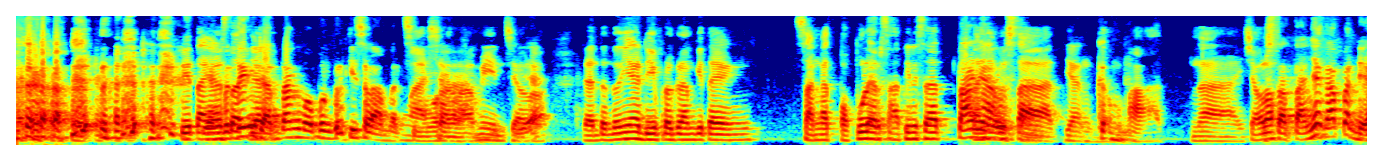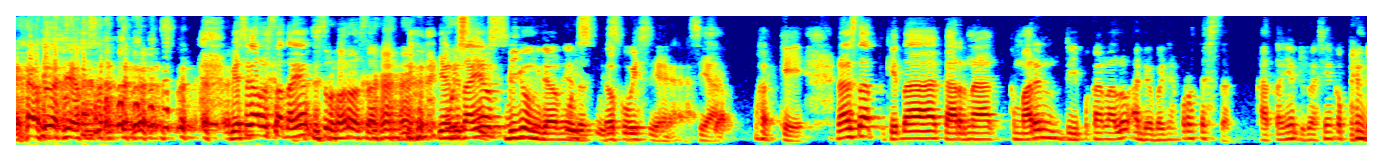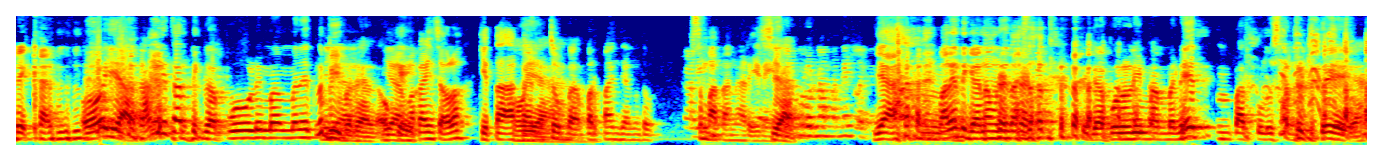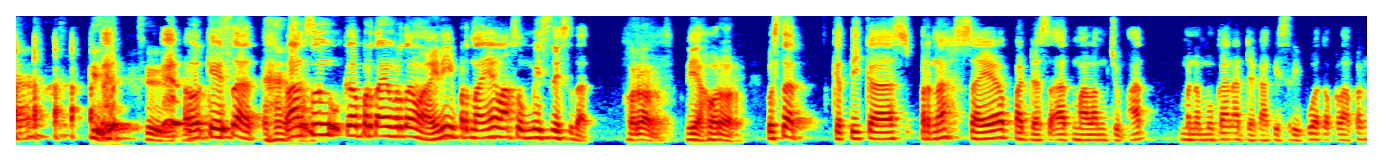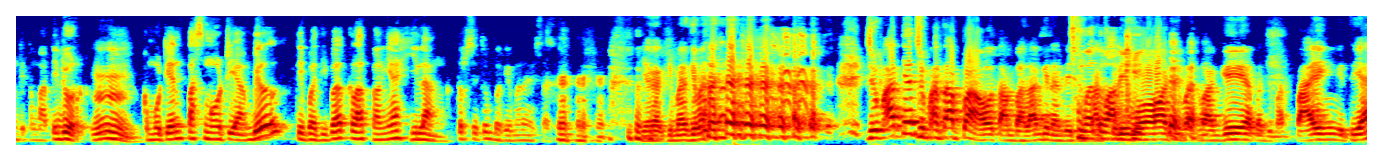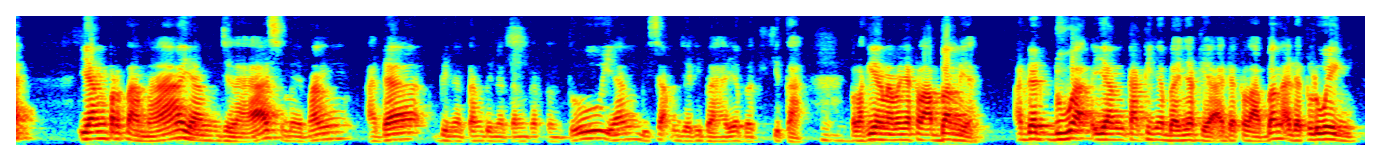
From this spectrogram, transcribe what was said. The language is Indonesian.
Ditanya Yang Ustaz penting ya. datang maupun pergi selamat Masya semua. Allah, amin, insya Allah. Ya. Dan tentunya di program kita yang sangat populer saat ini, Ustaz. Tanya, Ustaz. Yang keempat. Nah, insya Allah. Ustaz tanya kapan dia? Tanya Ustaz terus. Biasa kalau Ustaz tanya justru horor, Ustaz. yang ditanya bingung jawabnya. Ustaz. kuis. Oh, kuis ya. Ya, siap. siap. Oke. Nah, Ustaz, kita karena kemarin di pekan lalu ada banyak protes, Ustaz. Katanya durasinya kependekan. Oh iya, kan kita 35 menit lebih Iya, padahal. Oke. iya, maka insya Allah kita Oh, akan iya. coba perpanjang untuk kesempatan hari ini. Siap. 26 menit lagi. Ya, paling 36 menit Ustaz. 35 menit 41 detik ya. Gitu. Oke, Ustaz. Langsung ke pertanyaan pertama. Ini pertanyaan langsung mistis, Ustaz. Horor. Iya, horor. Ustaz, ketika pernah saya pada saat malam Jumat menemukan ada kaki seribu atau kelabang di tempat tidur. Mm. Kemudian pas mau diambil, tiba-tiba kelabangnya hilang. Terus itu bagaimana, Ustaz? Ya gimana gimana? Jumatnya Jumat apa? Oh tambah lagi nanti Jumat Jumat. Kliwon, Jumat Wage, apa Jumat Paing gitu ya. Yang pertama yang jelas memang ada binatang-binatang tertentu yang bisa menjadi bahaya bagi kita. Apalagi yang namanya kelabang ya. Ada dua yang kakinya banyak ya, ada kelabang, ada keluing,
